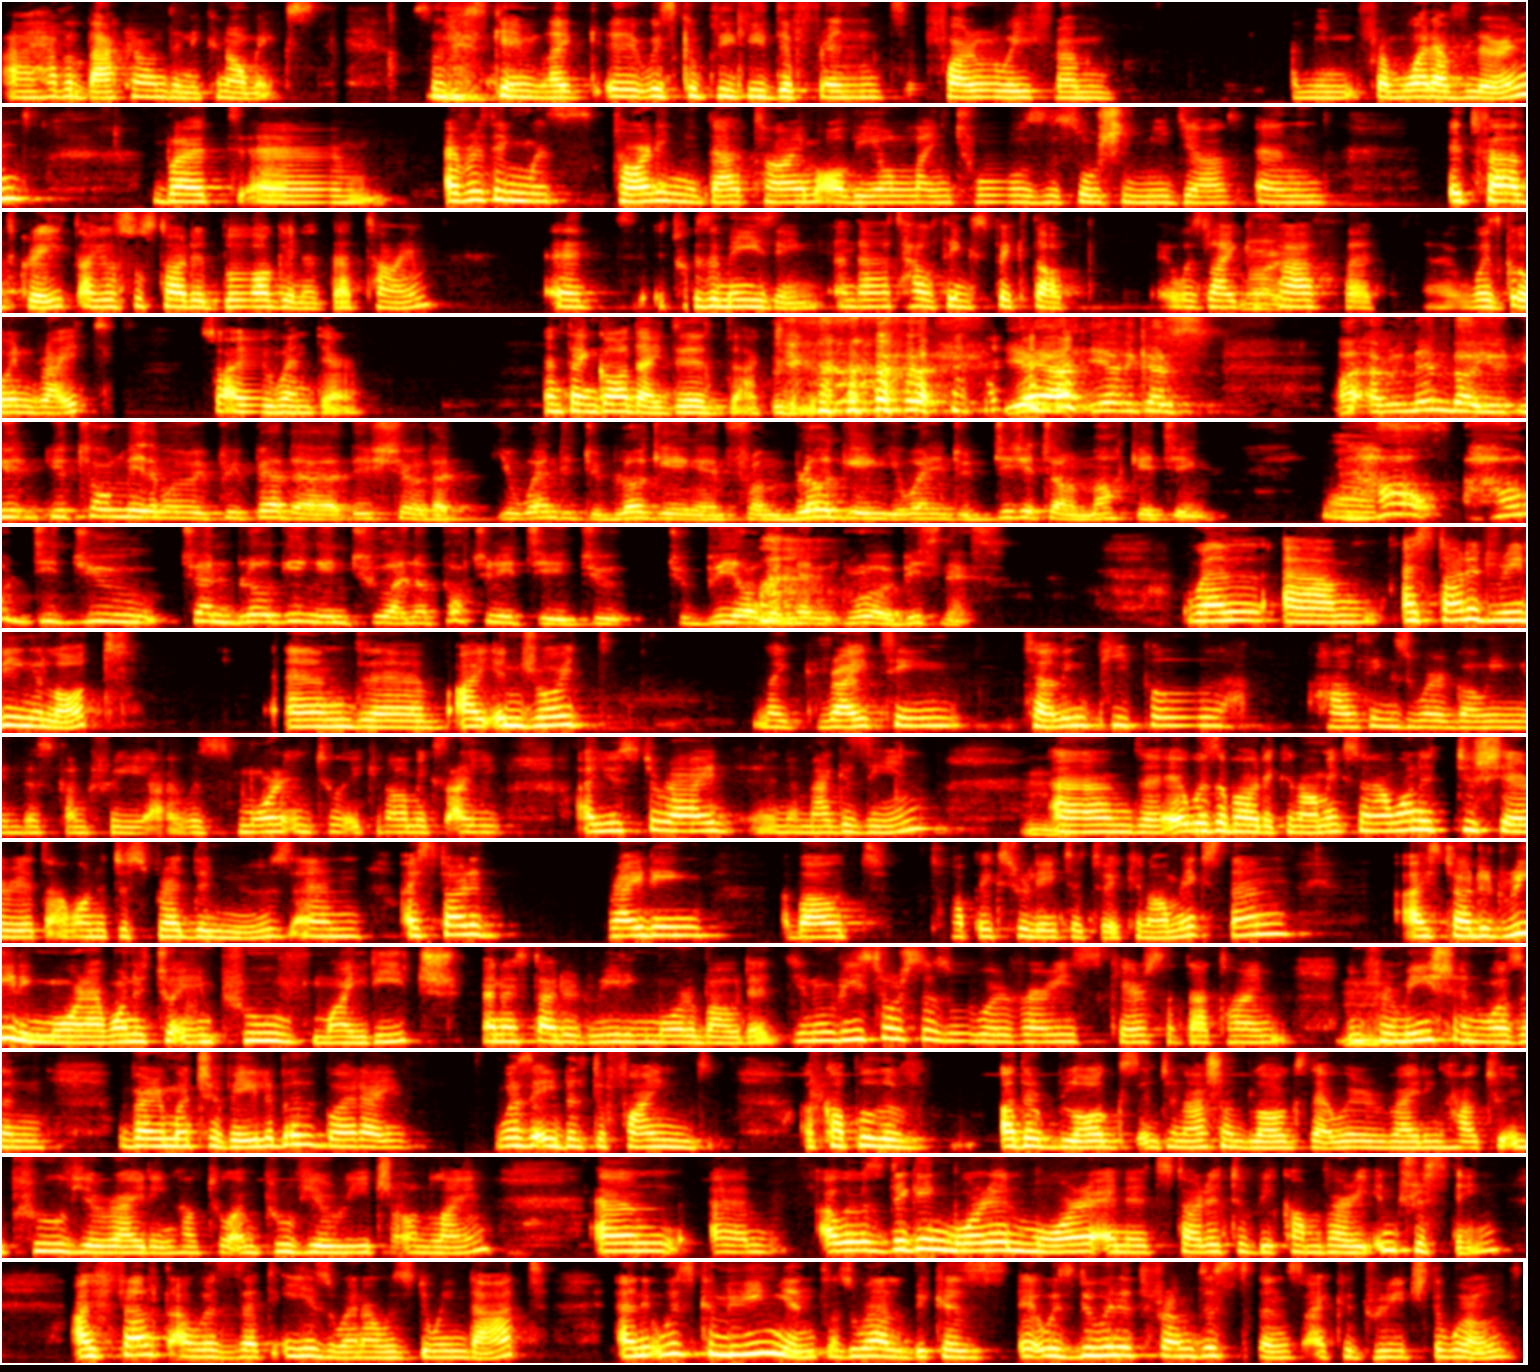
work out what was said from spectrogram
I have a background in economics. So this came like, it was completely different, far away from, I mean, from what I've learned. But um, everything was starting at that time, all the online tools, the social media, and it felt great. I also started blogging at that time it, it was amazing. And that's how things picked up. It was like right. a path that uh, was going right. So I went there. And thank God I did actually. yeah, yeah, because I, I, remember you, you, you told me that when we prepared uh, this show that you went into blogging and from blogging you went into digital marketing. Yes. How, how did you turn blogging into an opportunity to, to build and then grow a business? Well, um, I started reading a lot and uh, i enjoyed like writing telling people how things were going in this country i was more into economics i i used to write in a magazine mm. and it was about economics and i wanted to share it i wanted to spread the news and i started writing about topics related to economics then I started reading more. I wanted to improve my reach and I started reading more about it. You know, resources were very scarce at that time. Mm. Information wasn't very much available, but I was able to find a couple of other blogs, international blogs that were writing how to improve your writing, how to improve your reach online. And um, I was digging more and more, and it started to become very interesting. I felt I was at ease when I was doing that and it was convenient as well because it was doing it from distance i could reach the world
